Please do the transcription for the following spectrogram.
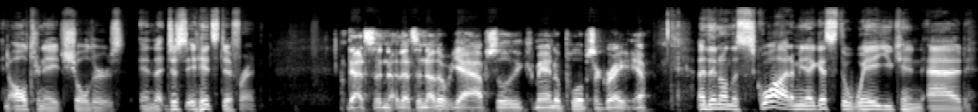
and alternate shoulders, and that just it hits different. That's an, that's another yeah absolutely commando pull-ups are great yeah and then on the squat I mean I guess the way you can add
